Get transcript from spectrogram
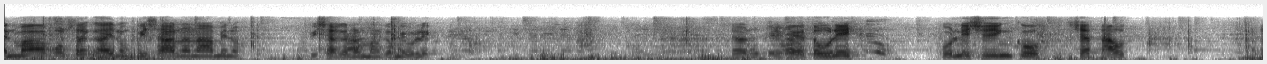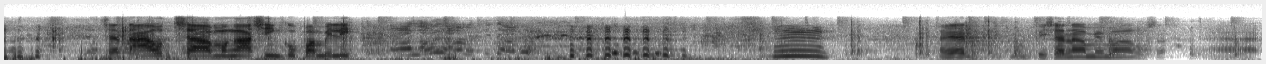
Ayan mga kusak, ay nung pisa na namin oh. Pisa ka naman kami uli. Yan, si kayo Tony. Tony 5, shout out. shout out sa mga 5 family. Ayan, umpisa na kami mga kusak. Ah,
